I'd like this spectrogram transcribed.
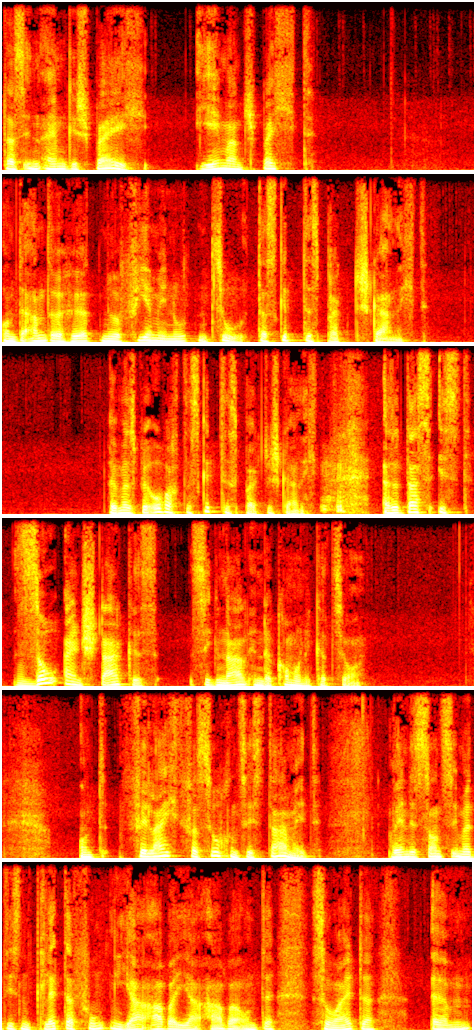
dass in einem Gespräch jemand spricht, und der andere hört nur vier Minuten zu. Das gibt es praktisch gar nicht. Wenn man es beobachtet, das gibt es praktisch gar nicht. Also das ist so ein starkes Signal in der Kommunikation. Und vielleicht versuchen Sie es damit, wenn es sonst immer diesen Kletterfunken, ja, aber, ja, aber und äh, so weiter. Ähm,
